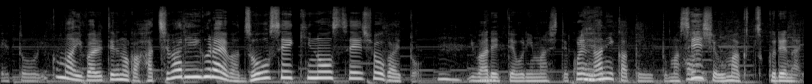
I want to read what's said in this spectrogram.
えっと、よくまあ言われているのが8割ぐらいは造成機能性障害と言われておりましてこれ何かというと、まあ、精子をうまく作れない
